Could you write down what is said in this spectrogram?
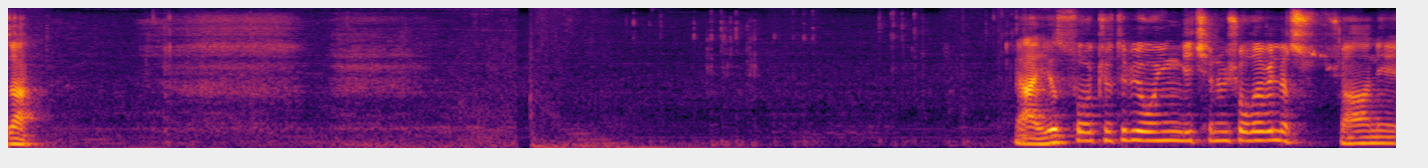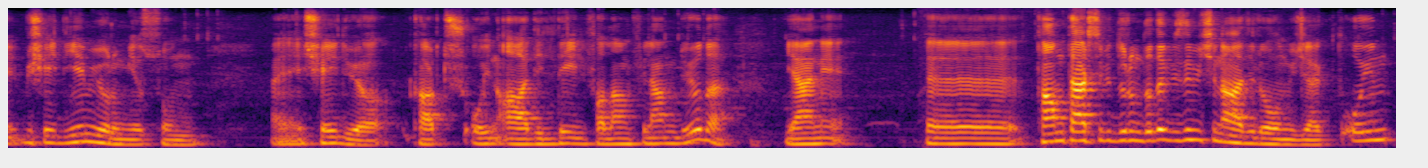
Güzel. Ya Yasuo kötü bir oyun geçirmiş olabilir. Şu an hani bir şey diyemiyorum Yasuo'nun. Hani şey diyor, kartuş oyun adil değil falan filan diyor da yani e, tam tersi bir durumda da bizim için adil olmayacaktı. Oyun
